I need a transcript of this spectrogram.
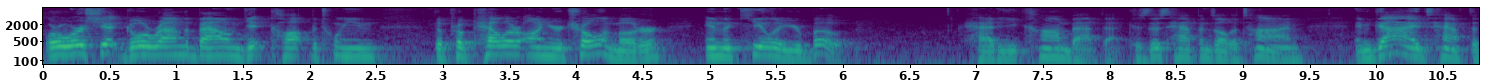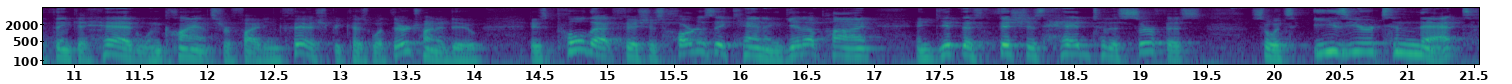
or worse yet, go around the bow and get caught between the propeller on your trolling motor and the keel of your boat. How do you combat that? Because this happens all the time. And guides have to think ahead when clients are fighting fish because what they're trying to do is pull that fish as hard as they can and get up high and get the fish's head to the surface so it's easier to net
